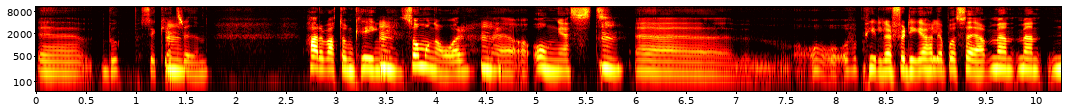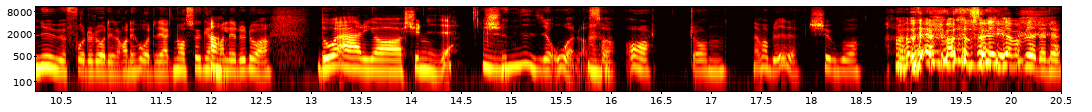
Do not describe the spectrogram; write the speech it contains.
Eh, BUP, psykiatrin. harvat omkring mm. så många år. Mm. Äh, ångest mm. äh, och, och, piller för det höll jag på att säga. Men, men nu får du då din ADHD-diagnos. Hur gammal ja. är du då? Då är jag 29. 29 år alltså. 18, nej vad blir det? 20? vad blir det nu?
